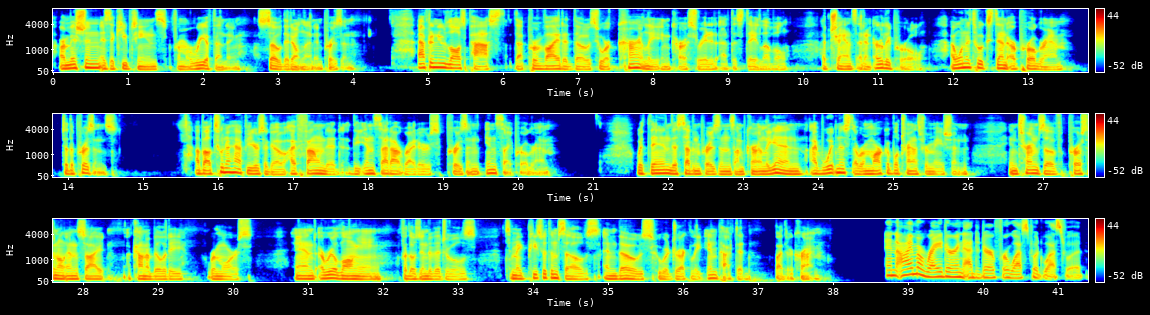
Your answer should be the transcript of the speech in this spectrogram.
Our mission is to keep teens from reoffending so they don't land in prison. After new laws passed that provided those who are currently incarcerated at the state level a chance at an early parole, I wanted to extend our program to the prisons. About two and a half years ago, I founded the Inside Out Writers Prison Insight Program. Within the seven prisons I'm currently in, I've witnessed a remarkable transformation in terms of personal insight, accountability, remorse, and a real longing for those individuals to make peace with themselves and those who were directly impacted by their crime. And I'm a writer and editor for Westwood Westwood.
